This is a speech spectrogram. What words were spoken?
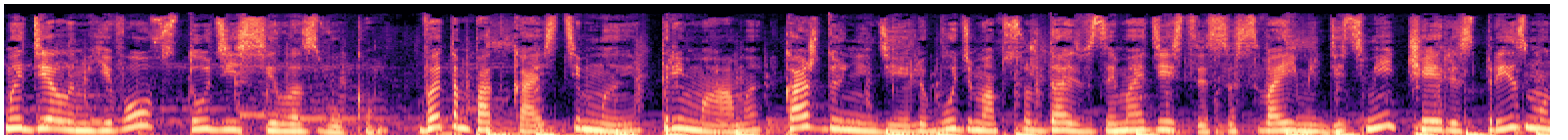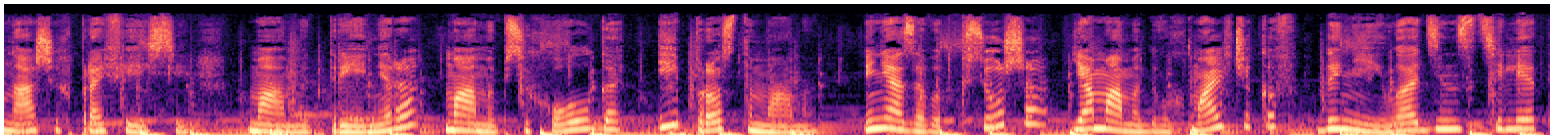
Мы делаем его в студии «Сила звука». В этом подкасте мы, три мамы, каждую неделю будем обсуждать взаимодействие со своими детьми через призму наших профессий. Мамы тренера, мамы психолога и просто мамы. Меня зовут Ксюша, я мама двух мальчиков, Даниила 11 лет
